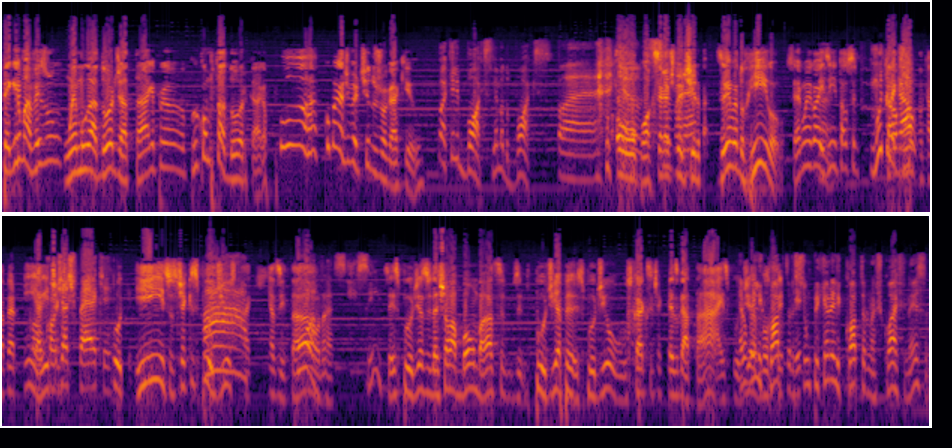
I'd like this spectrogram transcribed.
peguei uma vez um, um emulador de Atari pra, pro computador, cara. Porra, como era divertido jogar aquilo. Pô, aquele box, lembra do box? Pô, é... Ou o box era Cima, divertido. cara. Você lembra do Hero? Você era um heróizinho e tal, você Muito ficava legal. uma caverninha Com, ali. com tinha jetpack. Isso, você tinha que explodir Ah, os carinhas e tal, Porra, né? Sim, sim. Você explodia, você deixava uma bomba lá, você explodia, explodia os caras que você tinha que resgatar, Era explodia um helicóptero, você. tinha um pequeno helicóptero nas costas, não é isso?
